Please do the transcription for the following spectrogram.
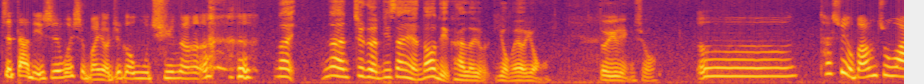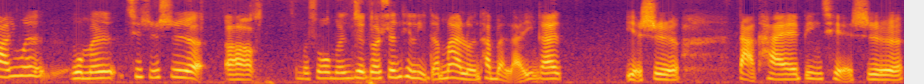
这到底是为什么有这个误区呢？那那这个第三眼到底开了有有没有用？对于领袖，嗯，它是有帮助啊，因为我们其实是呃，怎么说？我们这个身体里的脉轮，它本来应该也是打开，并且是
